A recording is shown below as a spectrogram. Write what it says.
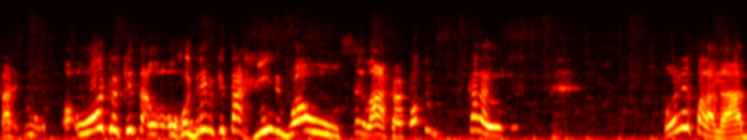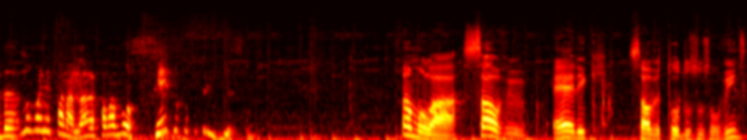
Tá, o, o outro aqui tá. O Rodrigo que tá rindo igual, sei lá, cara. Qual que- cara, eu. eu vou nem falar nada, não vou nem falar nada, vou falar você que eu tô com preguiça. Vamos lá. Salve, Eric. Salve todos os ouvintes.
